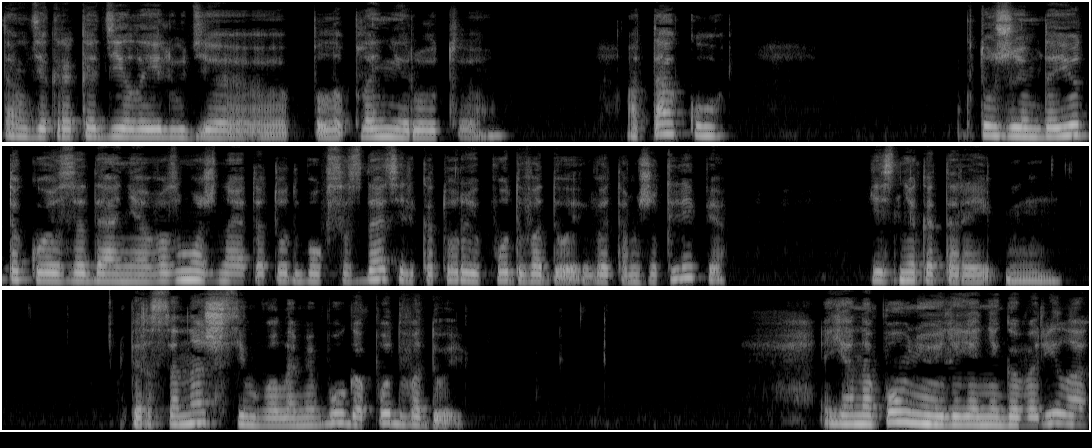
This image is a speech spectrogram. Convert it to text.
там, где крокодилы и люди э, пла- планируют атаку. Кто же им дает такое задание? Возможно, это тот бог-создатель, который под водой. В этом же клипе есть некоторый персонаж с символами бога под водой. Я напомню, или я не говорила,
